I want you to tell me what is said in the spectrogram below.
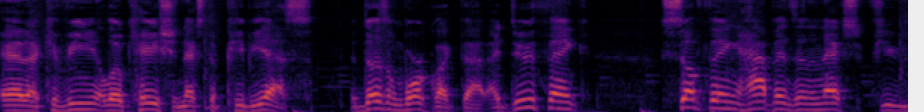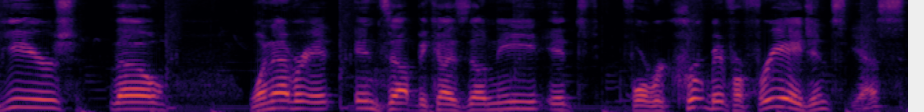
at a convenient location next to PBS. It doesn't work like that. I do think something happens in the next few years, though, whenever it ends up, because they'll need it for recruitment for free agents, yes,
